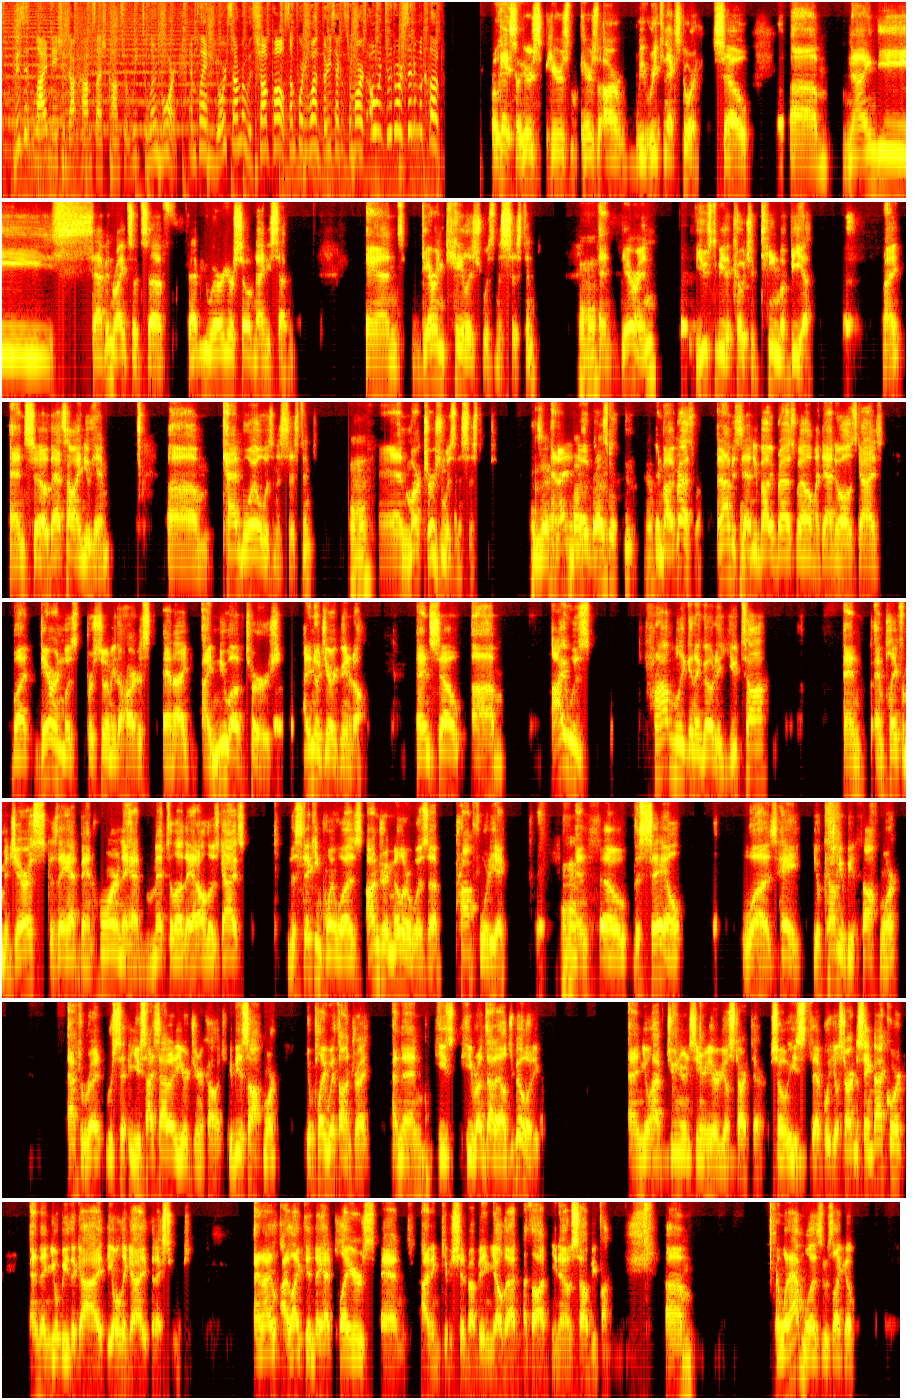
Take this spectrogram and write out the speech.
Visit LiveNation.com slash Concert to learn more and plan your summer with Sean Paul, Sum 41, 30 Seconds to Mars, oh, and Two Door Cinema Club. Okay, so here's here's here's our we reconnect story. So um 97, right? So it's uh February or so of 97. And Darren Kalish was an assistant. Mm-hmm. And Darren used to be the coach of Team Avia, right? And so that's how I knew him. Um, Tad Boyle was an assistant, Mm-hmm. and Mark Turgeon was an assistant, Exactly. And I didn't Bobby know- Braswell. Yeah. and Bobby Braswell. And obviously, I knew Bobby Braswell. My dad knew all those guys, but Darren was pursuing me the hardest, and I I knew of Turge. I didn't know Jerry Green at all, and so um, I was probably going to go to Utah and and play for Majerus because they had Van Horn, they had Mottola, they had all those guys. The sticking point was Andre Miller was a prop 48. Mhm. And so the sale was, hey, you'll come, you'll be a sophomore. After red, you, I sat out a year at junior college. You'll be a sophomore. You'll play with Andre, and then he's he runs out of eligibility, and you'll have junior and senior year. You'll start there. So he said, well, you'll start in the same backcourt, and then you'll be the guy, the only guy, the next two years. And I, I liked it. And they had players, and I didn't give a shit about being yelled at. I thought, you know, so I'll be fine. Um, and what happened was it was like a,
